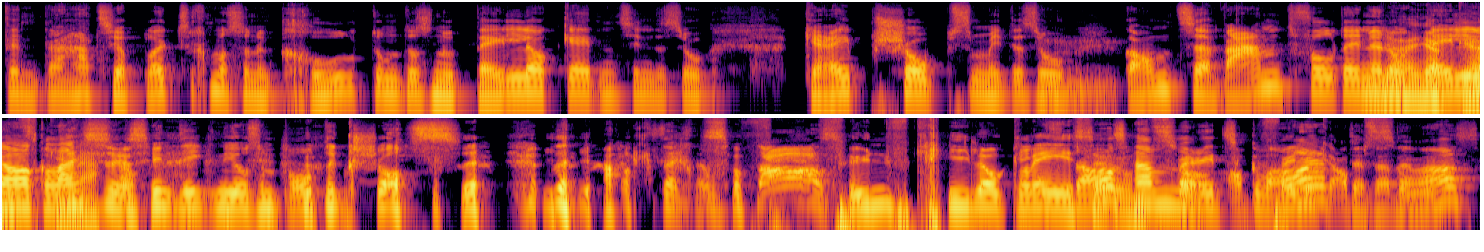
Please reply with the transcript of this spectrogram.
dann, dann hat es ja plötzlich mal so einen Kult um das Nutella gegeben. Dann sind da so Crepe-Shops mit so ganzen Wänden voll diesen Ja, ja, Nutella-Gläsern ganz genau. sind irgendwie aus dem Boden geschossen. dann ich gedacht, So das, 5 Kilo Gläser. das haben so. wir jetzt Ab- völlig gewartet, oder was?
